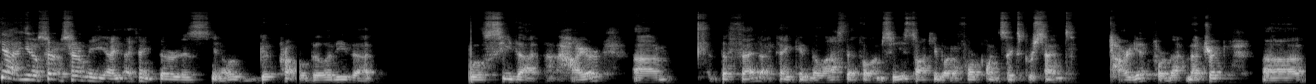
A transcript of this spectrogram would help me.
Yeah, you know, certainly, I, think there is, you know, good probability that we'll see that higher. Um, the Fed, I think, in the last FOMC is talking about a 4.6% target for that metric uh,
